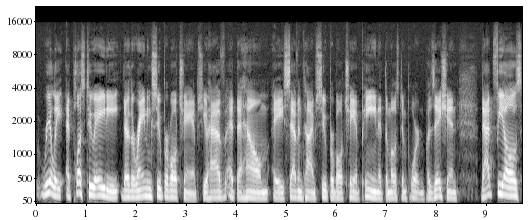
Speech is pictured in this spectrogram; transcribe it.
really at plus 280 they're the reigning super bowl champs you have at the helm a seven-time super bowl champion at the most important position that feels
